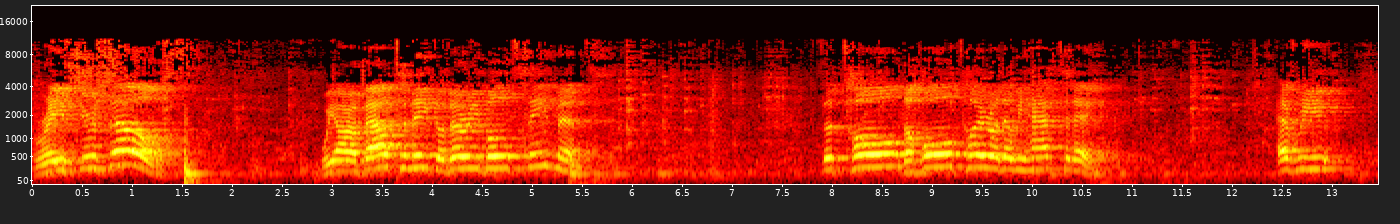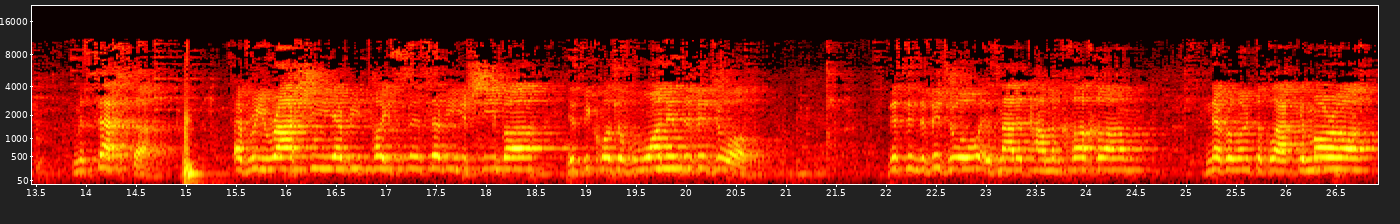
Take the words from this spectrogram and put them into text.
brace yourselves. We are about to make a very bold statement. The toll, the whole Torah that we have today, every Masechta, every Rashi, every Toisis, every Yeshiva is because of one individual. This individual is not a Talmud Chacham, never learned the Black Gemara.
